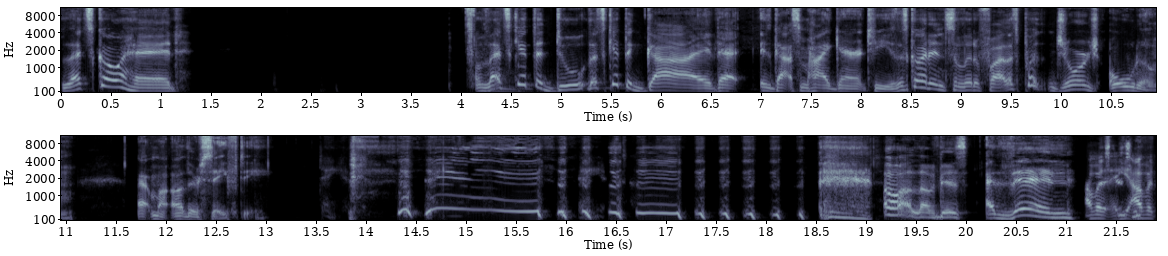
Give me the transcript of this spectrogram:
let's go ahead. Let's get the dude. Let's get the guy that has got some high guarantees. Let's go ahead and solidify. Let's put George Odom at my other safety. Dang it. oh, I love this. And then I was, yeah, I was,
